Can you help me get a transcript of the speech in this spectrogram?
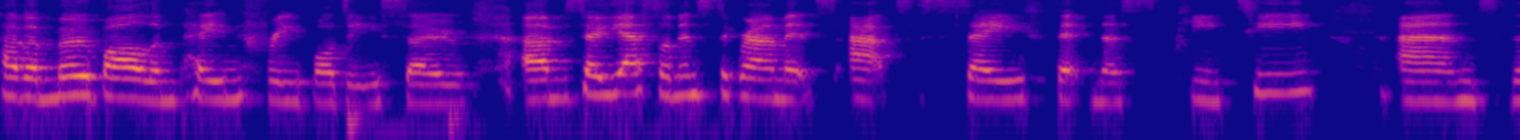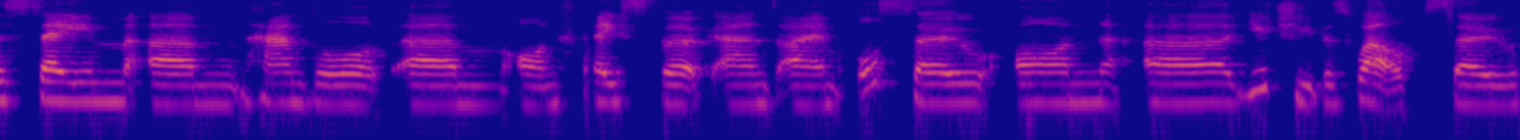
have a mobile and pain free body. So, um, so yes, on Instagram it's at Say Fitness PT and the same um, handle um, on Facebook, and I'm also on uh, YouTube as well. So.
